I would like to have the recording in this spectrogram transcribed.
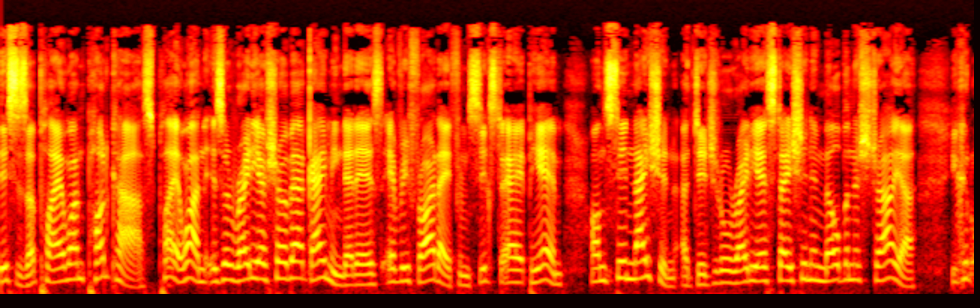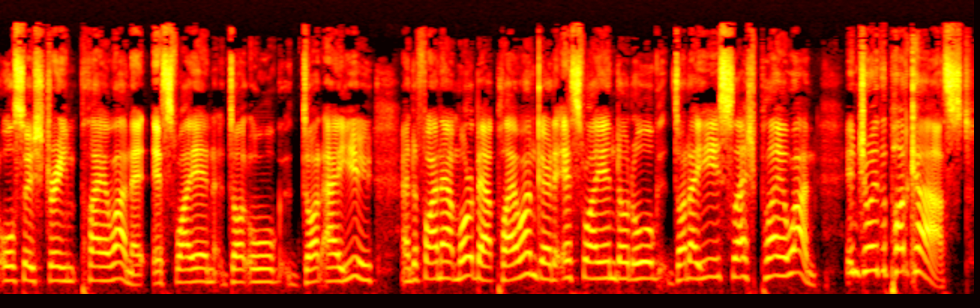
This is a Player One podcast. Player One is a radio show about gaming that airs every Friday from 6 to 8 pm on SYN Nation, a digital radio station in Melbourne, Australia. You can also stream Player One at syn.org.au. And to find out more about Player One, go to syn.org.au slash Player One. Enjoy the podcast.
